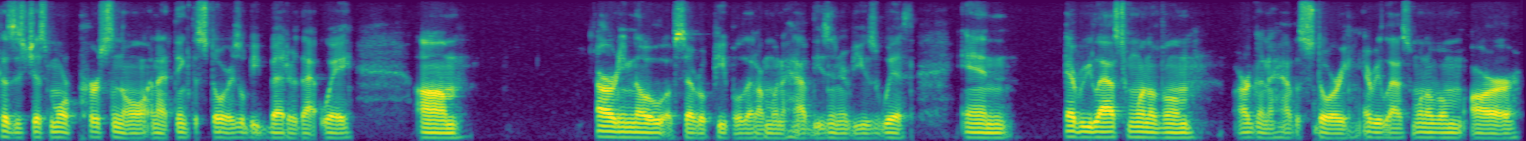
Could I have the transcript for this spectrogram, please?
because it's just more personal, and I think the stories will be better that way. Um, I already know of several people that I'm going to have these interviews with, and every last one of them are going to have a story. Every last one of them are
